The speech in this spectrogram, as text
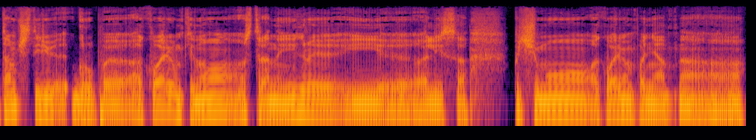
Там четыре группы. Аквариум, кино, странные игры и Алиса. Почему аквариум, понятно.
